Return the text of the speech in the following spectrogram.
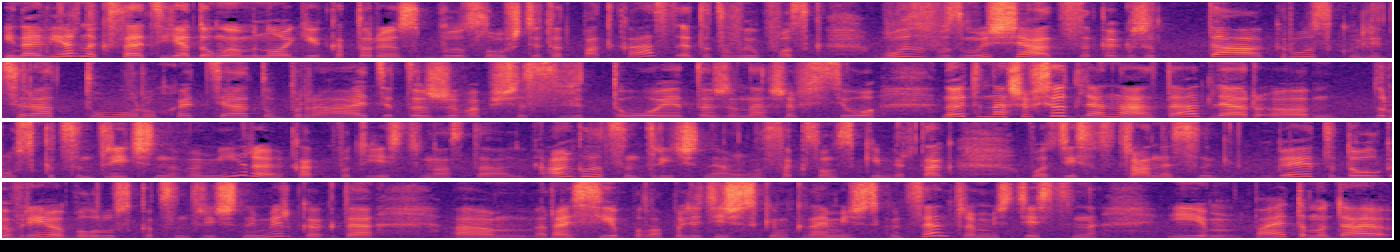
И, наверное, кстати, я думаю, многие, которые будут слушать этот подкаст, этот выпуск, будут возмущаться, как же так? Русскую литературу хотят убрать, это же вообще святое, это же наше все. Но это наше все для нас, да, для э, русскоцентричного мира, как вот есть у нас, да, англоцентричный, англосаксонский мир, так вот здесь вот страны СНГ, это долгое время был русскоцентричный мир, когда э, Россия была политическим, экономическим центром, естественно, и поэтому, да,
